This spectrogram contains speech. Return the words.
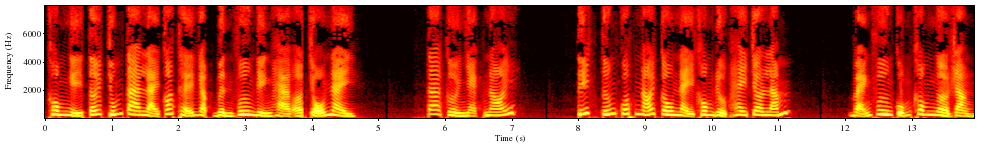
không nghĩ tới chúng ta lại có thể gặp Bình Vương Điện Hạ ở chỗ này. Ta cười nhạt nói. Tiết tướng quốc nói câu này không được hay cho lắm. Bản vương cũng không ngờ rằng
